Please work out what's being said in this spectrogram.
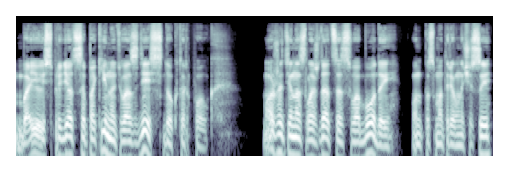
«Боюсь, придется покинуть вас здесь, доктор Полк. Можете наслаждаться свободой», — он посмотрел на часы,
